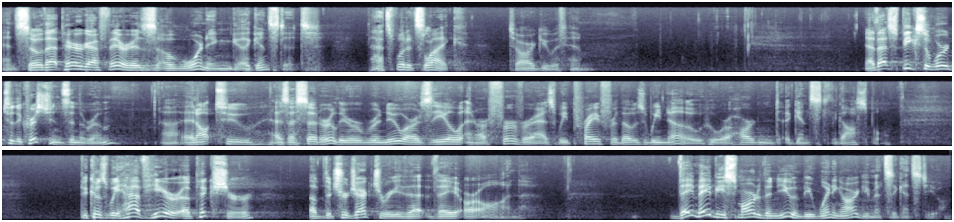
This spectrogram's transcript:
And so that paragraph there is a warning against it. That's what it's like to argue with him. Now, that speaks a word to the Christians in the room. Uh, it ought to, as I said earlier, renew our zeal and our fervor as we pray for those we know who are hardened against the gospel. Because we have here a picture of the trajectory that they are on. They may be smarter than you and be winning arguments against you.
